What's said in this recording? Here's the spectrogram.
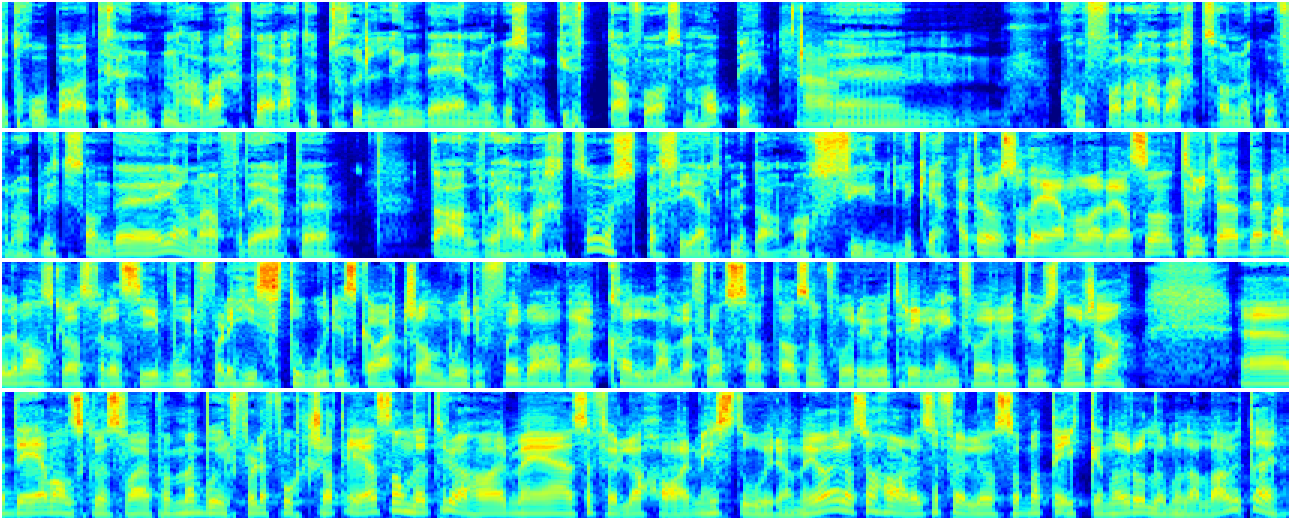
jeg tror bare trenden har vært der, at trylling det er noe som gutter får som hobby. Ja. Um, hvorfor det har vært sånn og hvorfor det har blitt sånn, det er gjerne fordi at det, aldri har vært så spesielt med damer synlige. Jeg tror også det er noe med det. Altså, jeg det er veldig vanskelig for å si hvorfor det historisk har vært sånn. Hvorfor var det kalla med flosshatter som for gjorde trylling for 1000 år siden? Eh, Det er vanskelig å svare på, men hvorfor det fortsatt er sånn, det tror jeg har med, selvfølgelig har med historien å gjøre. Og så har det selvfølgelig også med at det ikke er noen rollemodeller ute der.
